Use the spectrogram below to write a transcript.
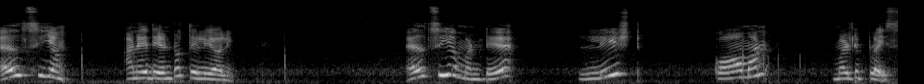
ఎల్సిఎం అనేది ఏంటో తెలియాలి. ఎల్సిఎం అంటే లీస్ట్ కామన్ మల్టిప్లైస్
